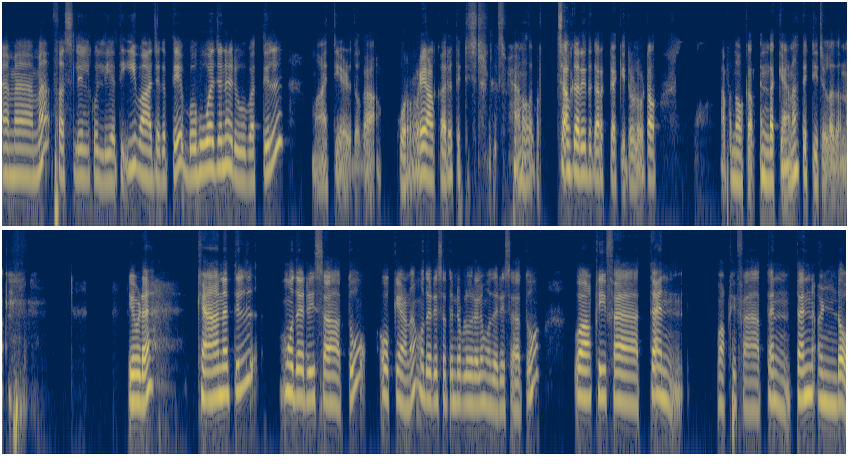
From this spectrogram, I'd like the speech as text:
അമാമ ഫസ്ലിൽ കുല്യത്തി ഈ വാചകത്തെ ബഹുവചന രൂപത്തിൽ മാറ്റി എഴുതുക. കുറെ ആൾക്കാർ തെറ്റിച്ചിട്ടുണ്ട്. കുറച്ച് ആൾക്കാർ ഇത് കറക്റ്റ് ആക്കിയിട്ടുള്ളൂ കേട്ടോ. അപ്പൊ നോക്കാം എന്തൊക്കെയാണ് തെറ്റിയിട്ടുള്ളതെന്ന്. ഇവിടെ ഖ്യാനത്തിൽ മുദരിസാത്തു ഓക്കെയാണ്. മുദരിസത്തിന്റെ പ്ലൂരൽ മുദരിസാത്തു. വാഖിഫാത്തൻ വാഖിഫാത്തൻ തൻ ഉണ്ടോ?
